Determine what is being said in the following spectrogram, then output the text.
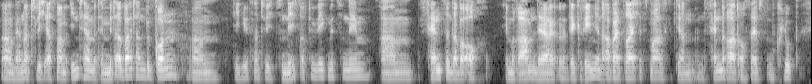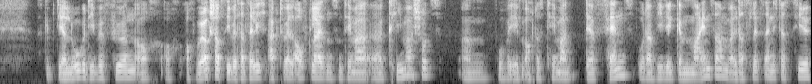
Äh, wir haben natürlich erstmal intern mit den Mitarbeitern begonnen. Ähm, die gilt es natürlich zunächst auf dem Weg mitzunehmen. Ähm, Fans sind aber auch im Rahmen der, der Gremienarbeit, sage ich jetzt mal. Es gibt ja einen Fanrat auch selbst im Club. Es gibt Dialoge, die wir führen, auch, auch, auch Workshops, die wir tatsächlich aktuell aufgleisen zum Thema äh, Klimaschutz, ähm, wo wir eben auch das Thema der Fans oder wie wir gemeinsam, weil das letztendlich das Ziel,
